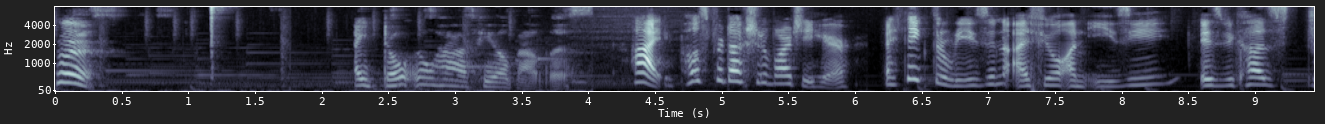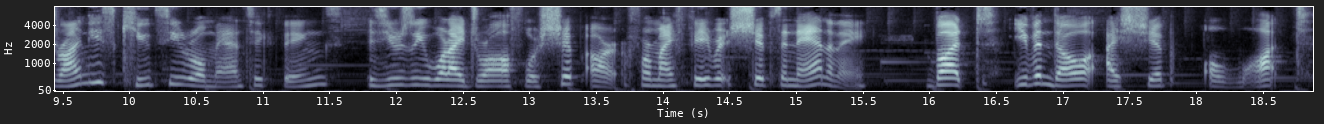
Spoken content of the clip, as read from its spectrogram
Hmm. I don't know how I feel about this. Hi, post production Marchie here. I think the reason I feel uneasy is because drawing these cutesy romantic things is usually what I draw for ship art for my favorite ships in anime. But even though I ship a lot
